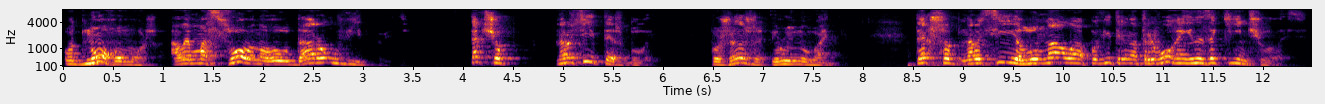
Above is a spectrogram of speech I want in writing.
Одного може, але масованого удару у відповідь. Так, щоб на Росії теж були пожежі і руйнування. Так, щоб на Росії лунала повітряна тривога і не закінчувалась.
